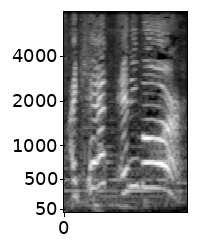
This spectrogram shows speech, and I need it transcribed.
I can't anymore!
